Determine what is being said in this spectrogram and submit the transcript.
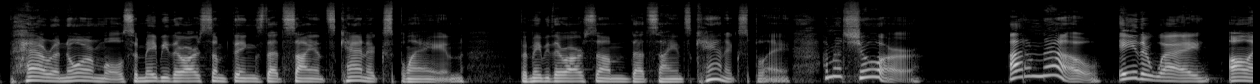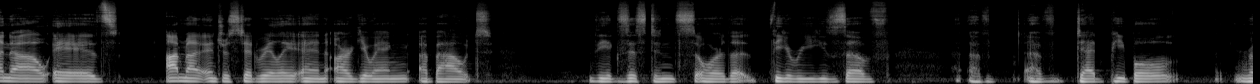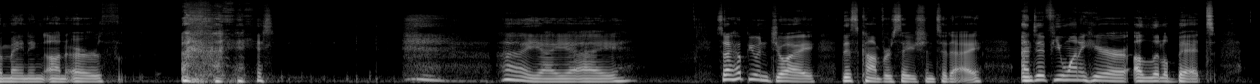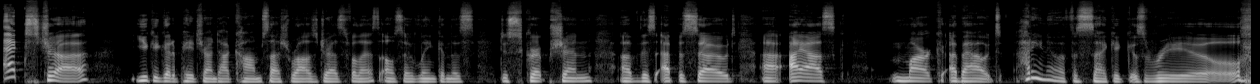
paranormal. So maybe there are some things that science can explain, but maybe there are some that science can't explain. I'm not sure. I don't know. Either way, all I know is I'm not interested really in arguing about the existence or the theories of of of dead people remaining on Earth. Ay, ay, ay. So I hope you enjoy this conversation today. And if you want to hear a little bit extra, you could go to patreon.com slash rosdresfilis. Also, link in this description of this episode. Uh, I ask Mark about how do you know if a psychic is real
